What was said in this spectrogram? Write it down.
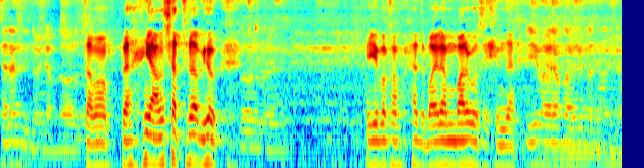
Selendiydi hocam doğrudur. Tamam. Ben yanlış hatırlamıyorum. Hocam. İyi bakalım. Hadi bayram mübarek olsun şimdiden. İyi bayramlar cümleten hocam.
